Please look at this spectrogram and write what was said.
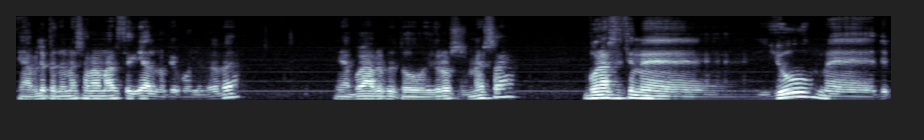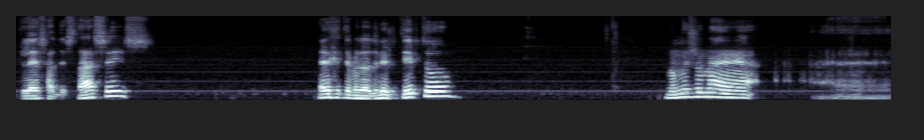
για να βλέπετε μέσα, να μ' το γυάλινο πιο πολύ βέβαια, για να μπορείτε να βλέπετε το υγρό σας μέσα. Μπορεί να στηθεί με U, με διπλές αντιστάσεις. Έρχεται με τον drip tip του, νομίζω είναι ε,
